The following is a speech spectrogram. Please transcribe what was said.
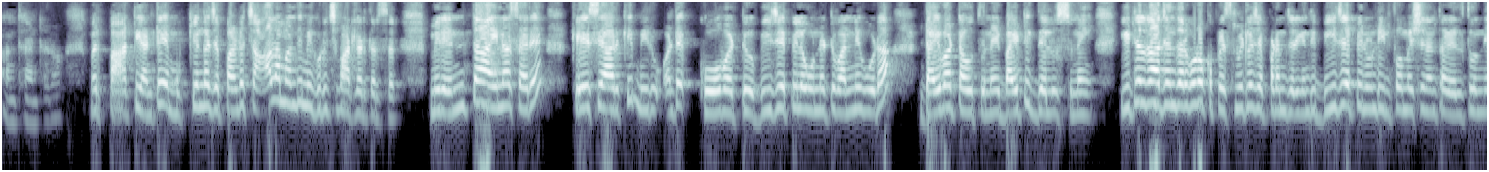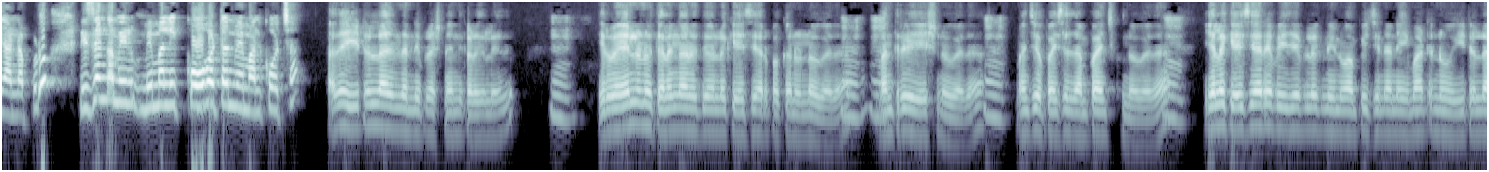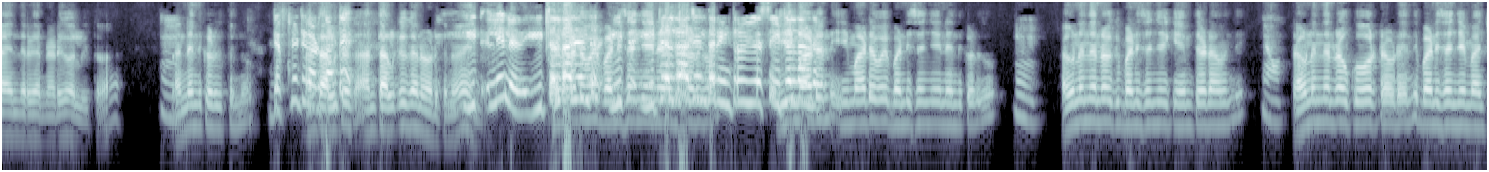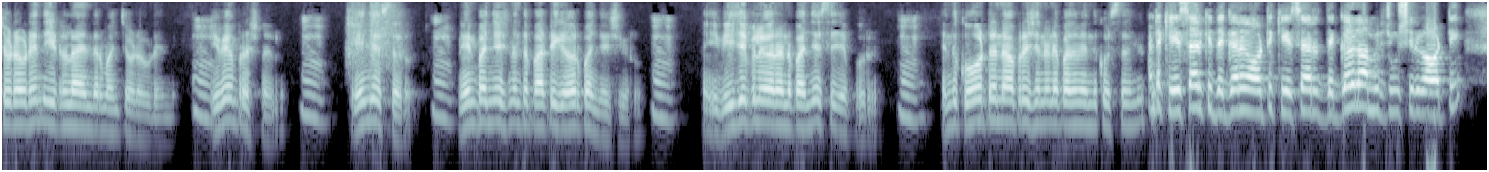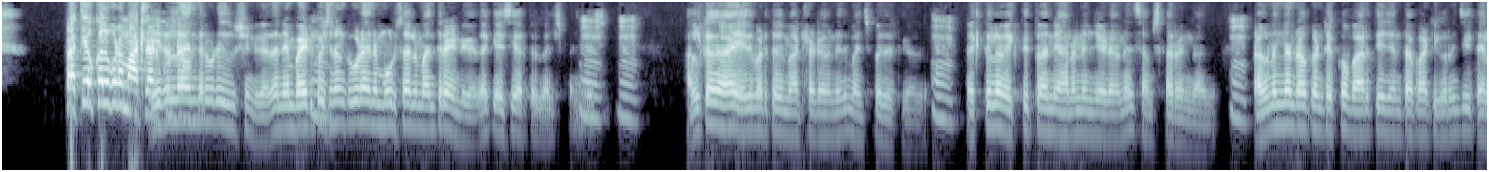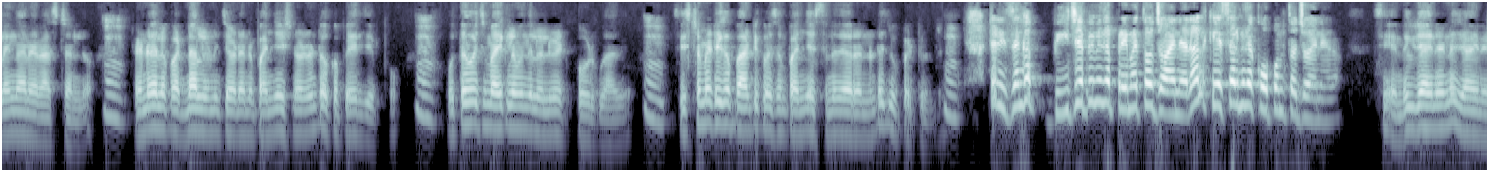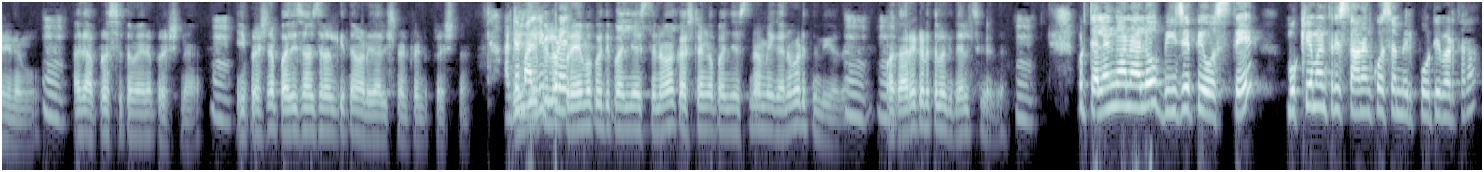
అంతే అంటారు. మరి పార్టీ అంటే ముఖ్యంగా చెప్పాలంటే చాలా మంది మీ గురించి మాట్లాడతారు సార్. మీరు ఎంత అయినా సరే కేసీఆర్కి మీరు అంటే కోవట్టు బీజేపీలో ఉన్నటువన్నీ కూడా డైవర్ట్ అవుతున్నాయి బయటికి తెలుస్తున్నాయి. ఈటల రాజేందర్ కూడా ఒక ప్రెస్ మీట్లో చెప్పడం జరిగింది బీజేపీ నుండి ఇన్ఫర్మేషన్ అంతా వెళ్తుంది అన్నప్పుడు నిజంగా మీరు మిమ్మల్ని కోవట్ అని మేము అనుకోవచ్చా? అదే ఈటల రాజేందర్ ప్రశ్న ఎందుకు అడగలేదు? ఇరవై ఏళ్ళు నువ్వు తెలంగాణ ఉద్యమంలో కేసీఆర్ పక్కన ఉన్నావు కదా మంత్రిగా చేసినావు కదా మంచిగా పైసలు సంపాదించుకున్నావు కదా ఇలా కేసీఆర్ బీజేపీలోకి నేను పంపించిన ఈ మాట నువ్వు ఈటల రాజేందర్ గారిని అడగగలుగుతావా? ఉమ్. నన్ను ఎందుకు అడుగుతున్నావు? డెఫినెట్గా అంత అల్కగా పడుతున్నావు ఈ- మాట రాజేందర్ పోయి బండి సంజయ్ ఎందుకు అడుగు? రఘునందన్ రావుకి బండి సంజయ్కి ఏం తేడా ఉంది. రఘునందన్ రావు కోవర్ట్ అవుడైంది బండి సంజయ్ మంచోడు అవుడైంది ఈటల రాజేందర్ మంచోడు అవుడైంది ఇవేం ప్రశ్నలు? ఏం చేస్తారు? నేను పనిచేసినంత పార్టీకి ఎవరు పనిచేసారు ఈ బీజేపీలో ఎవరైనా పనిచేస్తే చెప్పుర్రు. ఎందుకు కోర్ట్ అనే ఆపరేషన్ అనే పదం ఎందుకు వస్తుంది? అంటే కేసీఆర్కి దగ్గర కాబట్టి కేసీఆర్ దగ్గరగా మీరు చూసిరు కాబట్టి ప్రతి ఒక్కరు కూడా రాజేందర్ కూడా చూసిండు కదా. నేను బయటకు వచ్చినాక కూడా ఆయన మూడు సార్లు మంత్రి అయింది కదా కేసీఆర్తో కలిసి పనిచేసి అల్కగా ఏది పడుతుంది మాట్లాడడం అనేది మంచి పద్ధతి కాదు. వ్యక్తుల వ్యక్తిత్వాన్ని హననం చేయడం అనేది సంస్కారం కాదు. రఘునందన్ రావు కంటే ఎక్కువ భారతీయ జనతా పార్టీ గురించి తెలంగాణ రాష్ట్రంలో రెండు వేల పద్నాలుగు నుంచి ఎవడైనా పనిచేసినాడు అంటే ఒక పేరు చెప్పు. ఉత్త వచ్చి మైకుల ముందు వదిలిపెట్టుకోవడం కాదు. సిస్టమేటిక్గా పార్టీ కోసం పనిచేస్తున్నది ఎవరైనా ఉంటే చూపెట్టుండ్రు అంటే నిజంగా బీజేపీ మీద ప్రేమతో జాయిన్ అయ్యారా? కేసీఆర్ మీద కోపంతో జాయిన్ అయ్యారా? ఎందుకు జాయిన్ అయినా జాయిన్ అయినాము. అది అప్రస్తుతమైన ప్రశ్న. ఈ ప్రశ్న పది సంవత్సరాల క్రితం అడగాల్సినటువంటి ప్రశ్న. బీజేపీలో ప్రేమ కొద్ది పనిచేస్తున్నావా కష్టంగా పనిచేస్తున్నావా మీకు కనబడుతుంది కదా. మా కార్యకర్తలకు తెలుసు కదా. ఇప్పుడు తెలంగాణలో బీజేపీ వస్తే ముఖ్యమంత్రి స్థానం కోసం మీరు పోటీ పడతారా?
